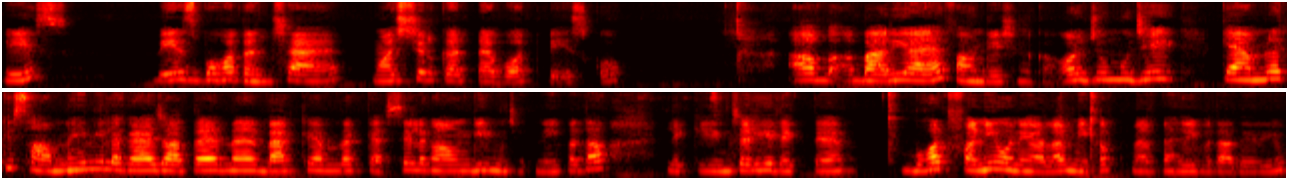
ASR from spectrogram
base base बहुत हम्म। अच्छा है मॉइस्चर करता है बहुत फेस को। अब बारी आया है फाउंडेशन का और जो मुझे कैमरा के सामने ही नहीं लगाया जाता है मैं बैक कैमरा कैसे लगाऊँगी मुझे नहीं पता लेकिन चलिए देखते हैं। बहुत फनी होने वाला मेकअप मैं पहले ही बता दे रही हूँ।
